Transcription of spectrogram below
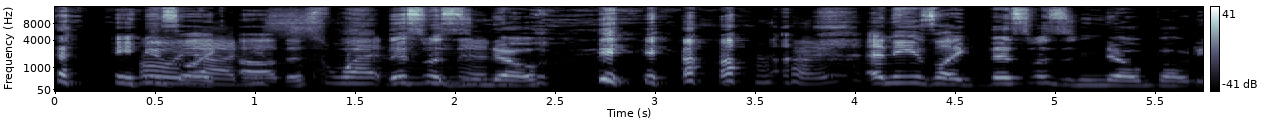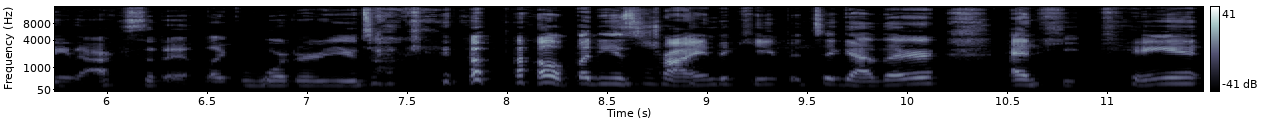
he's oh like yeah, oh he's this sweating. this was and- no right. and he's like, this was no boating accident. Like, what are you talking about? But he's trying to keep it together and he can't.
